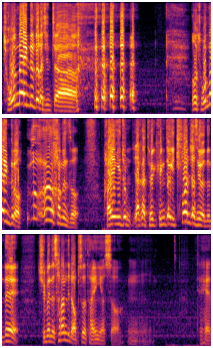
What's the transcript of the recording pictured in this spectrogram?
존나 힘들더라 진짜. 어 존나 힘들어. 으으 하면서. 다행히 좀 약간 되게 굉장히 추한 자세였는데 주변에 사람들이 없어서 다행이었어. 음 대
